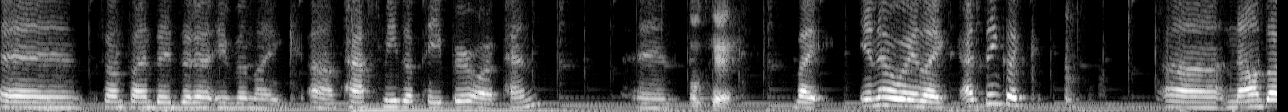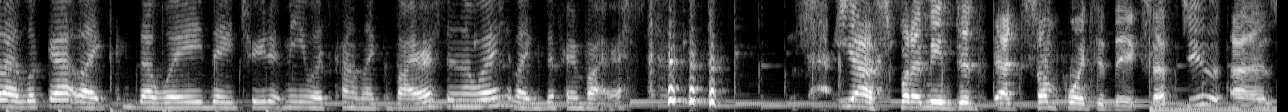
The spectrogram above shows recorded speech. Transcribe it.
And sometimes they didn't even like uh, pass me the paper or a pen and Okay. like in a way like i think like uh now that i look at like the way they treated me was kind of like virus in a way like different virus Yes, but I mean, did at some point did they accept you as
